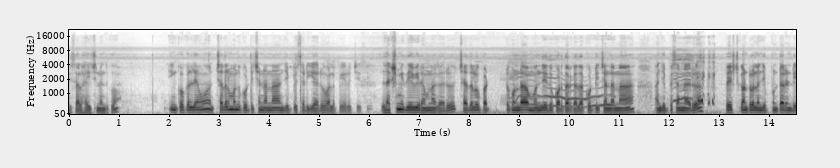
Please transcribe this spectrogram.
ఈ సలహా ఇచ్చినందుకు. ఇంకొకళ్ళేమో చెదల మందు కొట్టించండి అన్న అని చెప్పేసి అడిగారు. వాళ్ళ పేరు వచ్చేసి లక్ష్మీదేవి రమణ గారు. చెదలు పట్టకుండా మందు ఏదో కొడతారు కదా కొట్టించండి అన్న అని చెప్పేసి అన్నారు. పేస్ట్ కంట్రోల్ అని చెప్పుకుంటారండి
